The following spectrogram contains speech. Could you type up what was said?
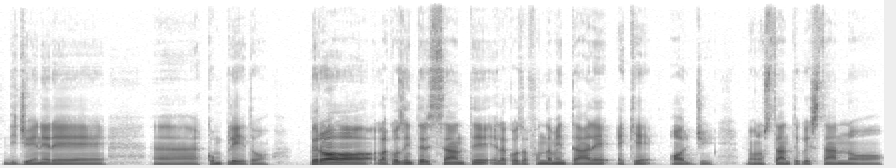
di genere eh, completo. Però la cosa interessante e la cosa fondamentale è che oggi, nonostante quest'anno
